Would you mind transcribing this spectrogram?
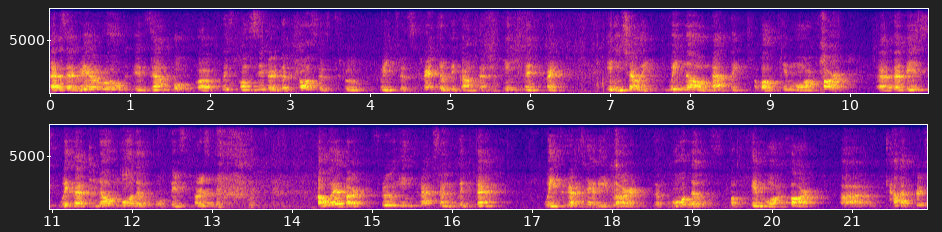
As a real-world example, uh, please consider the process through which a stranger becomes an intimate friend. Initially, we know nothing about him or her. Uh, that is, we have no model of this person. However, through interaction with them, we gradually learn the models of him or her, uh, characters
